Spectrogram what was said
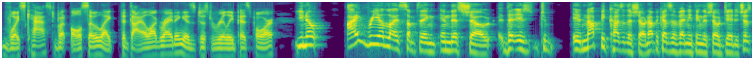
voice cast but also like the dialogue writing is just really piss poor You know, I realized something in this show that is to it, not because of the show, not because of anything the show did. it just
